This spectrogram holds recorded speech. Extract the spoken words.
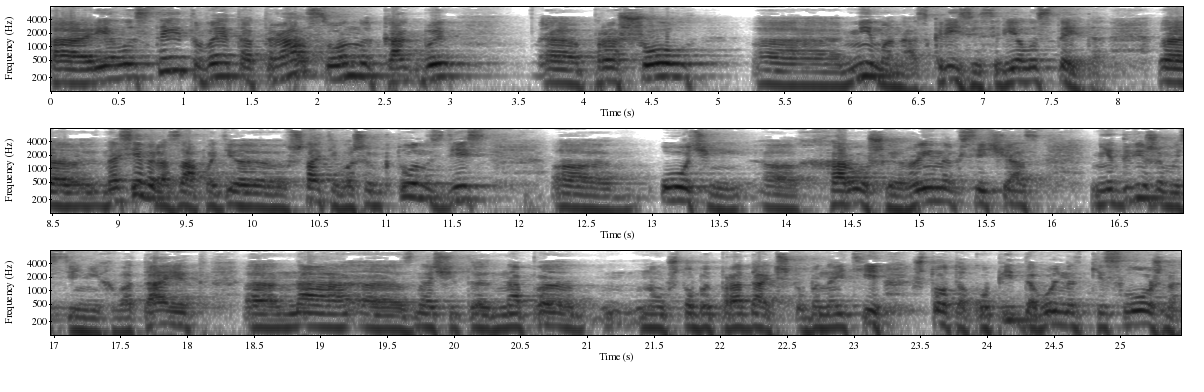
Real а, Estate в этот раз, он как бы а, прошел а, мимо нас, кризис Real Estate. На северо-западе, э, в штате Вашингтон, здесь очень э, хороший рынок сейчас, недвижимости не хватает э, на, э, значит, на, ну, чтобы продать, чтобы найти что-то купить, довольно-таки сложно.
